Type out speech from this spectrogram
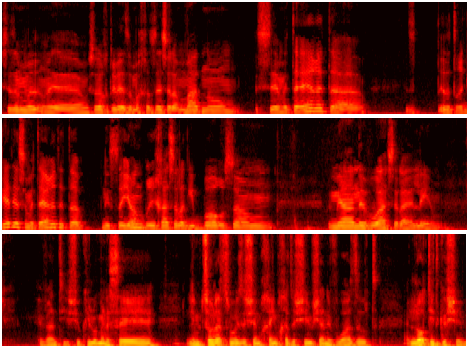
שזה אה, שולח אותי לאיזה מחזה שלמדנו, שמתאר את ה... איזו טרגדיה שמתארת את הניסיון בריחה של הגיבור שם מהנבואה של האלים. הבנתי, שהוא כאילו מנסה למצוא לעצמו איזה שהם חיים חדשים, שהנבואה הזאת לא תתגשם.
